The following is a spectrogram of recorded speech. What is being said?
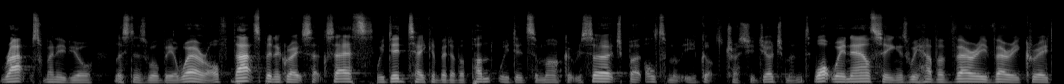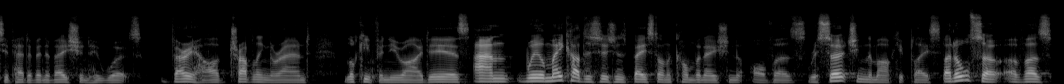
wraps. Many of your listeners will be aware of. That's been a great success. We did take a bit of a punt. We did some market research, but ultimately you've got to trust your judgment. What we're now seeing is we have a very, very creative head of innovation who works very hard, traveling around, looking for new ideas. And we'll make our decisions based on a combination of us researching the marketplace, but also of us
